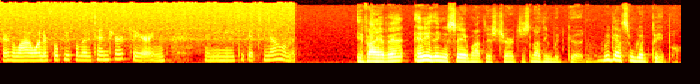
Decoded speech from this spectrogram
There's a lot of wonderful people that attend church here, and, and you need to get to know them. If I have anything to say about this church, it's nothing but good. We've got some good people.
